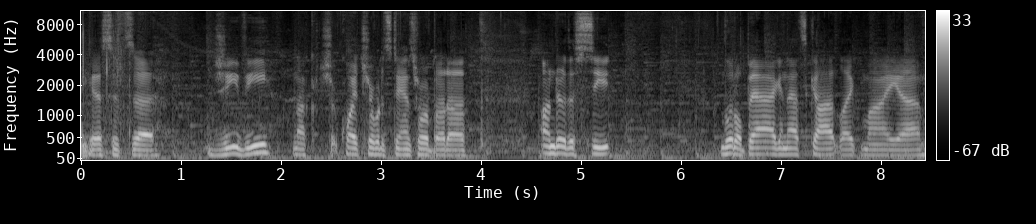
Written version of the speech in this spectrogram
I guess it's a GV. Not quite sure what it stands for, but uh, under the seat little bag, and that's got like my. Uh,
